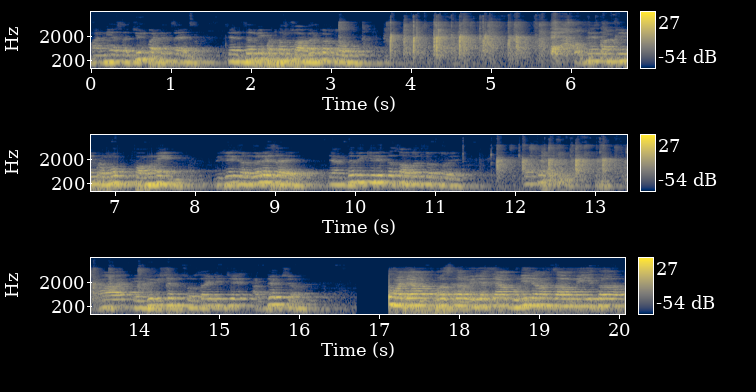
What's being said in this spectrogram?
माननीय सचिन पाटील साहेब त्यांचं मी प्रथम स्वागत करतो. तसेच आमचे प्रमुख पाहुणे विजय गडगले साहेब त्यांचं देखील इथं स्वागत करतोय. तसेच ह्या एज्युकेशन सोसायटीचे अध्यक्ष माझ्या पुरस्कार विजेत्या गुणीजनांचा मी इथं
